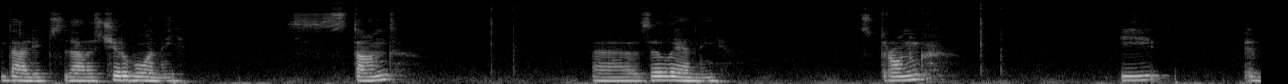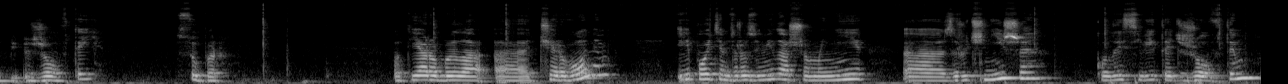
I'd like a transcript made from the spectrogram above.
Далі зараз червоний станд, е, зелений стронг і жовтий супер. От я робила е, червоним, і потім зрозуміла, що мені е, зручніше, коли світить жовтим.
